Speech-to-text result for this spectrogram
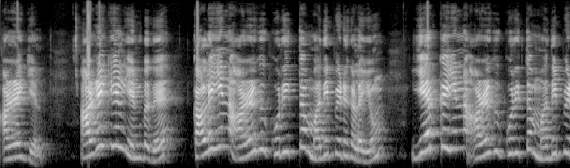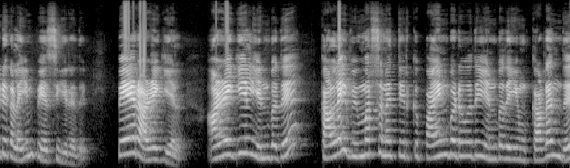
அழகியல். அழகியல் என்பது கலையின் அழகு குறித்த மதிப்பீடுகளையும் இயற்கையின் அழகு குறித்த மதிப்பீடுகளையும் பேசுகிறது. பேரழகியல். அழகியல் என்பது கலை விமர்சனத்திற்கு பயன்படுவது என்பதையும் கடந்து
